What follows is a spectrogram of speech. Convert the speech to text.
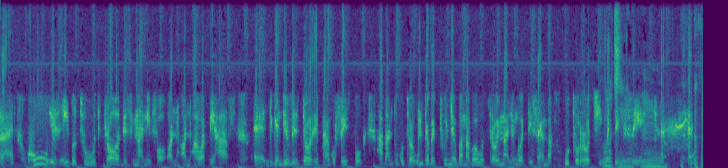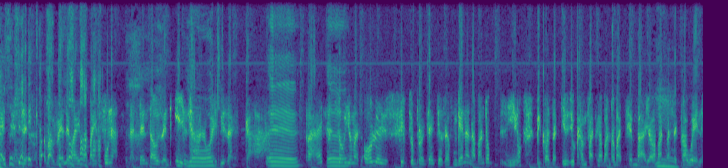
right? Who is able to withdraw this money for on on our behalf? And ndike ndive istory phaa kufacebook. Abantu kuthiwa umntu obethunywe uba makowithdraw imali ngodisemba uthi urojiwe Rojiwe, eteksini. mm. Ba- bavele bayi- bayifuna la ten thousand injalo bayibiza eh right Uh. so you must always seek to protect yourself ngena nabantu abaziyo because that gives you comfort ngabantu abathembayo abantu Mm. basecaweni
